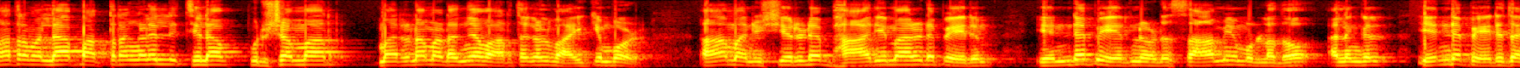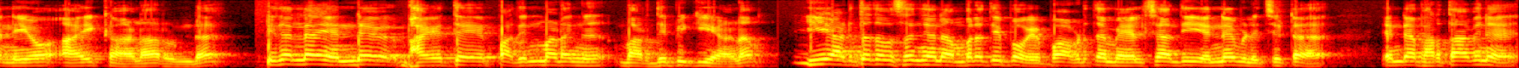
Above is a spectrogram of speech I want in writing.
മാത്രമല്ല പത്രങ്ങളിൽ ചില പുരുഷന്മാർ മരണമടഞ്ഞ വാർത്തകൾ വായിക്കുമ്പോൾ ആ മനുഷ്യരുടെ ഭാര്യമാരുടെ പേരും എന്റെ പേരിനോട് സാമ്യമുള്ളതോ അല്ലെങ്കിൽ എന്റെ പേര് തന്നെയോ ആയി കാണാറുണ്ട്. ഇതെല്ലാം എന്റെ ഭയത്തെ പതിന്മടങ്ങ് വർദ്ധിപ്പിക്കുകയാണ്. ഈ അടുത്ത ദിവസം ഞാൻ അമ്പലത്തിൽ പോയപ്പോൾ അവിടുത്തെ മേൽശാന്തി എന്നെ വിളിച്ചിട്ട് എന്റെ ഭർത്താവിന്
